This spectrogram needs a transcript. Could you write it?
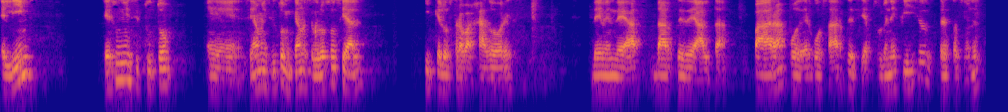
El IMSS es un instituto, eh, se llama Instituto Mexicano de Seguro Social, y que los trabajadores deben de darse de alta para poder gozar de ciertos beneficios, prestaciones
